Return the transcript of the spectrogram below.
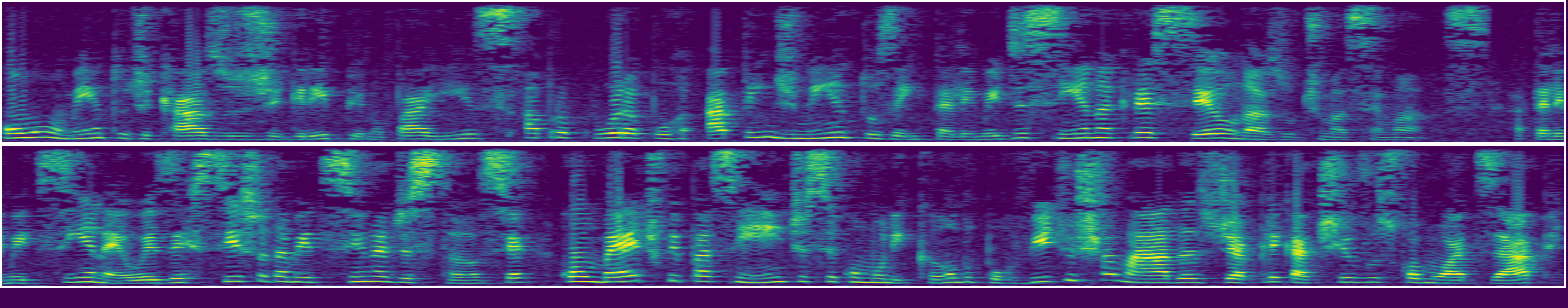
Com o aumento de casos de gripe no país, a procura por atendimentos em telemedicina cresceu nas últimas semanas. A telemedicina é o exercício da medicina à distância, com médico e paciente se comunicando por videochamadas de aplicativos como WhatsApp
